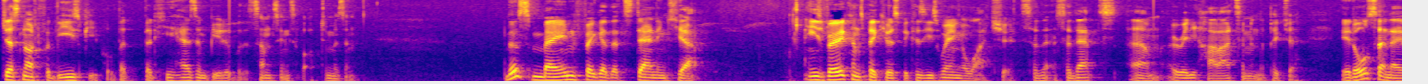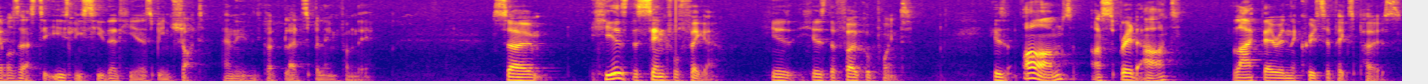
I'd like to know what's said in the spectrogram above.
just not for these people, but, but he has imbued it with some sense of optimism. This main figure that's standing here, he's very conspicuous because he's wearing a white shirt. So that so that's um, already highlights him in the picture. It also enables us to easily see that he has been shot and he's got blood spilling from there. So here's the central figure. Here, here's the focal point. His arms are spread out like they're in the crucifix pose.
